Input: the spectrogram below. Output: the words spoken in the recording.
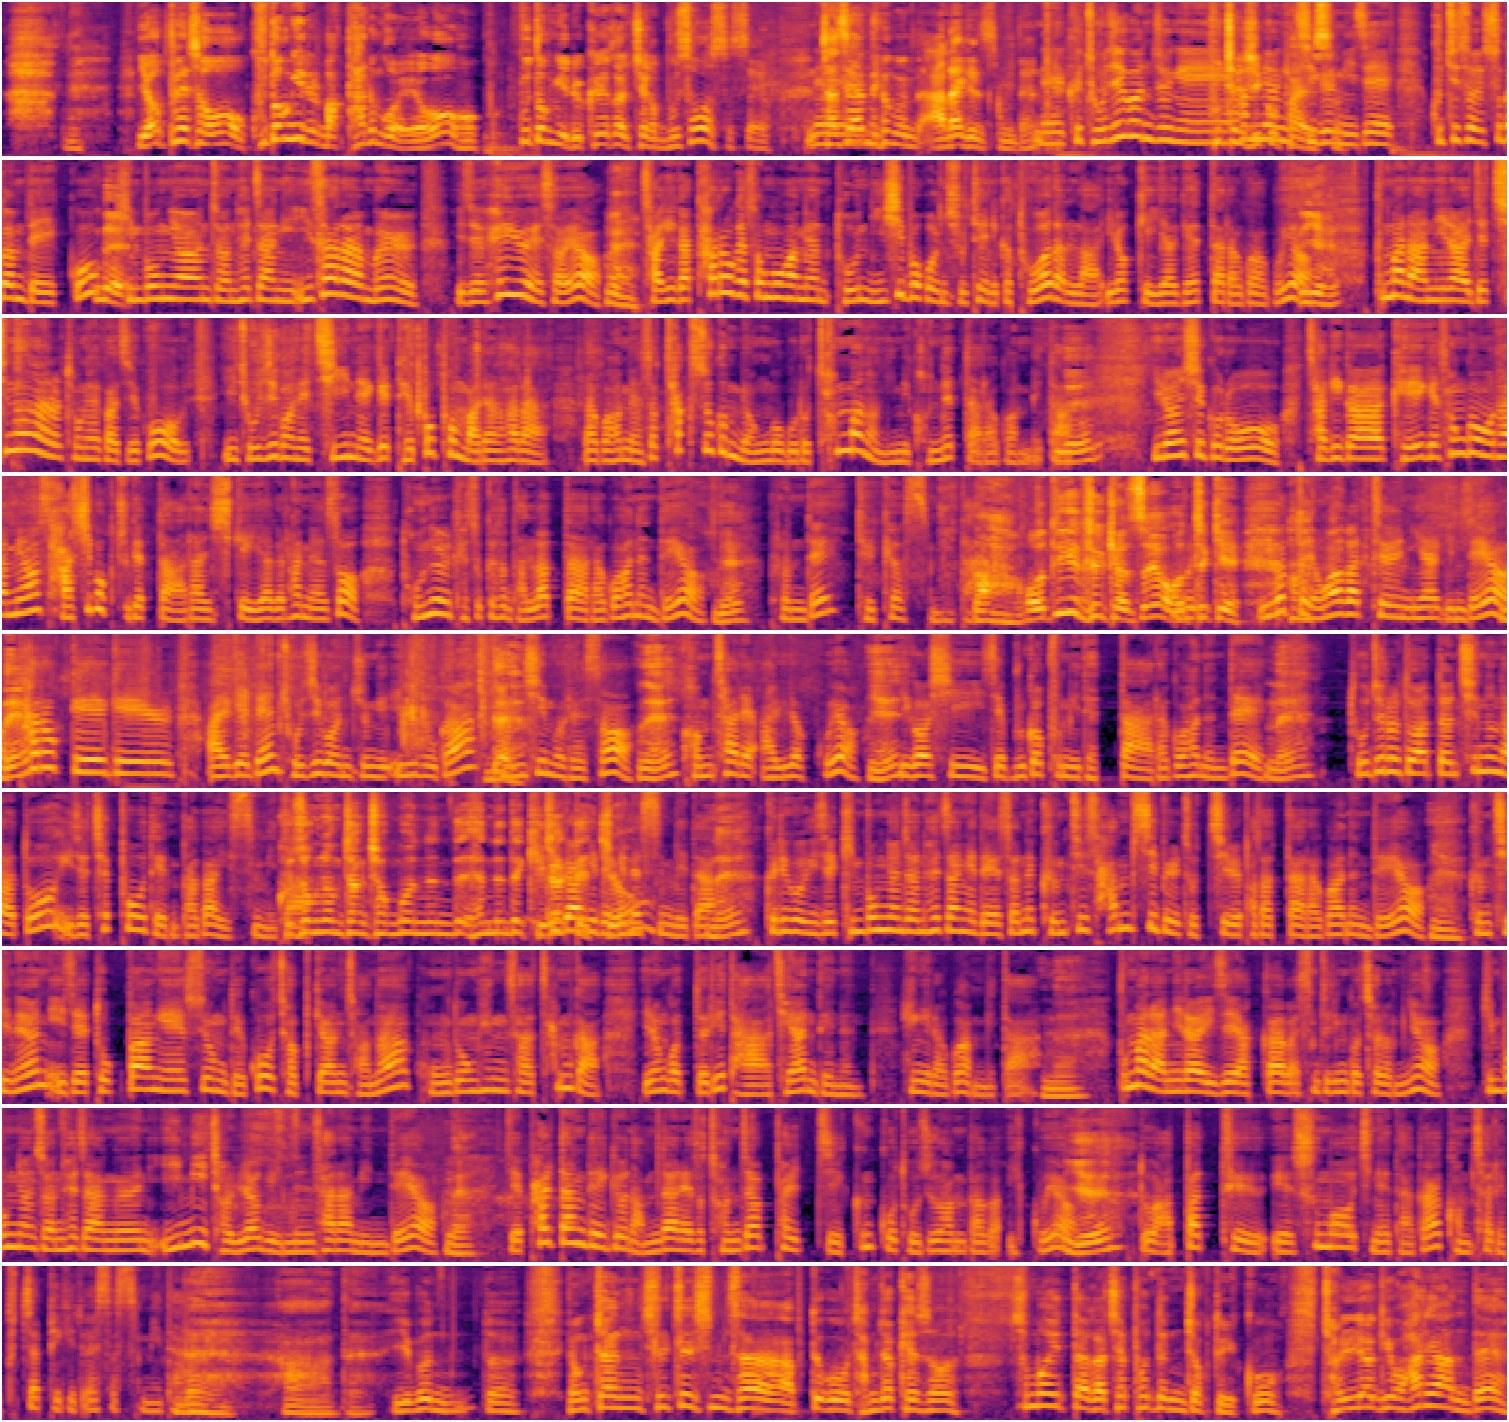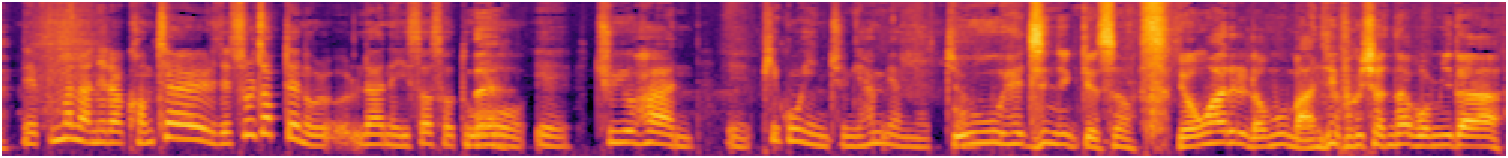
하, 네. 옆에서 구덩이를 막 파는 거예요. 구덩이를. 그래가지고 제가 무서웠었어요. 네. 자세한 내용은 안 하겠습니다. 네, 그 조직원 중에 한 명이 지금 이제 구치소에 수감돼 있고 네. 김봉현 전 회장이 이 사람을 이제 회유해서요. 네. 자기가 탈옥에 성공하면 돈 20억 원 줄 테니까 도와달라 이렇게 이야기했다라고 하고요. 예. 뿐만 아니라 이제 친누나를 통해 가지고 이 조직원의 지인에게 대포폰 마련하라라고 하면서 착수금 명목으로 천만 원 이미 건넸다라고 합니다. 네. 이런 식으로 자기가 계획에 성공을 하면 40억 10억 주겠다라는 식의 이야기를 하면서 돈을 계속해서 날랐다라고 하는데요. 네. 그런데 들켰습니다. 아, 어떻게 들켰어요? 뭐 어떻게? 이것도 아. 영화 같은 이야기인데요. 네? 탈옥 계획을 알게 된 조직원 중에 일부가 네. 변심을 해서 네. 검찰에 알렸고요. 예? 이것이 이제 물거품이 됐다라고 하는데 네. 도주를 도왔던 친누나도 이제 체포된 바가 있습니다. 구속영장 청구했는데 했는데 기각됐죠. 기각이 되긴 했습니다. 네. 그리고 이제 김봉년 전 회장에 대해서는 금치 30일 조치를 받았다라고 하는데요. 네. 금치는 이제 독방에 수용되고 접견 전화, 공동 행사 참가 이런 것들이 다 제한되는 행위라고 합니다. 네. 뿐만 아니라 이제 아까 말씀드린 것처럼요. 김봉년 전 회장은 이미 전력이 있는 사람인데요. 네. 이제 팔당대교 남단에서 전자팔찌 끊고 도주한 바가 있고요. 예. 또 아파트에 숨어 지내다가 검찰에 붙잡히기도 했었습니다. 네. 아, 네. 이분 또 영장 실질 심사 앞두고 잠적해서 숨어 있다가 체포된 적도 있고 전력이 화려한데 네, 뿐만 아니라 검찰 이제 술접대 논란에 있어서도 네. 예, 주요한 예, 피고인 중에 한 명이었죠. 우혜진 님께서 영화를 너무 많이 보셨나 봅니다.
